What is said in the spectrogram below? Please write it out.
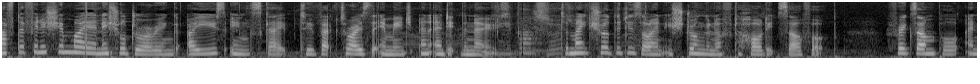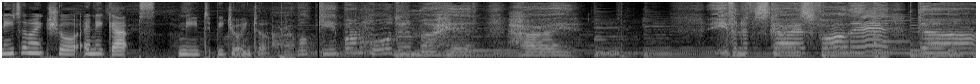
After finishing my initial drawing, I use Inkscape to vectorise the image and edit the nose to make sure the design is strong enough to hold itself up. For example, I need to make sure any gaps need to be joined up. I will keep on holding my head high Even if the sky is falling down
